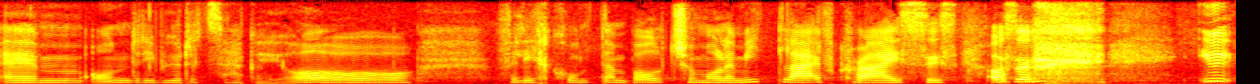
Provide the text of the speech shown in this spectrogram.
Ähm, andere würden sagen, ja, vielleicht kommt dann bald schon mal eine Midlife-Crisis. Also ich,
